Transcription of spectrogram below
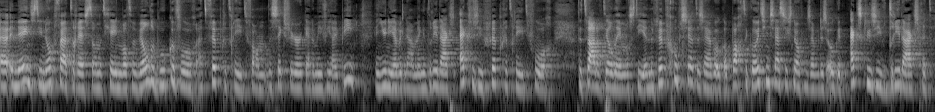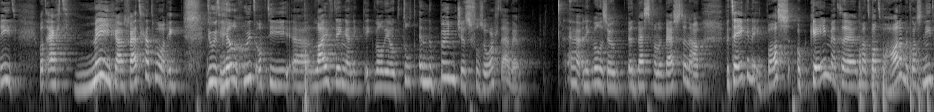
Uh, ineens die nog vetter is dan hetgeen wat we wilden boeken voor het VIP-retreat van de Six Figure Academy VIP. In juni heb ik namelijk een driedaags exclusief VIP-retreat voor de 12 deelnemers die in de VIP-groep zitten. Ze hebben ook aparte coaching sessies nog, maar ze hebben dus ook een exclusief driedaags retreat. Wat echt mega vet gaat worden. Ik doe het heel goed op die uh, live dingen en ik, ik wil die ook tot in de puntjes verzorgd hebben. Uh, en ik wilde zo het beste van het beste. Nou, betekende, ik was oké met, uh, met wat we hadden, maar ik was niet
